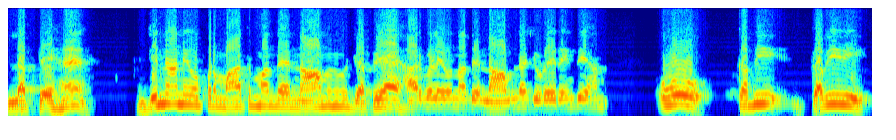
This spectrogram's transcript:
ਲਪਟੇ ਹੈ। ਜਿਨ੍ਹਾਂ ਨੇ ਉਹ ਪ੍ਰਮਾਤਮਾ ਦੇ ਨਾਮ ਨੂੰ ਜਪਿਆ ਹੈ, ਹਰ ਵੇਲੇ ਉਹਨਾਂ ਦੇ ਨਾਮ ਨਾਲ ਜੁੜੇ ਰਹਿੰਦੇ ਹਨ। ਉਹ ਕभी ਕभी ਵੀ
